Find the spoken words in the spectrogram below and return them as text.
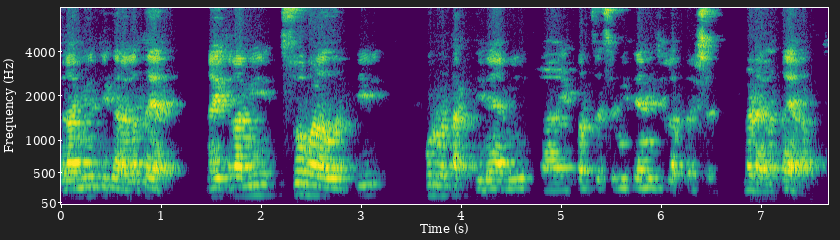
तर आम्ही युती करायला तयार आहे. नाहीतर आम्ही स्वबळावरती पूर्ण ताकदीने आम्ही पंचायत समिती आणि जिल्हा परिषद लढायला तयार आहोत.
